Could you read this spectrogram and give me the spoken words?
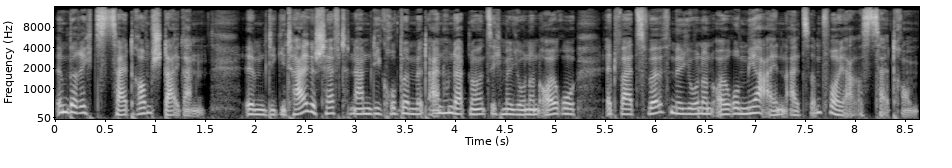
im Berichtszeitraum steigern. Im Digitalgeschäft nahm die Gruppe mit 190 Millionen Euro etwa 12 Millionen Euro mehr ein als im Vorjahreszeitraum.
